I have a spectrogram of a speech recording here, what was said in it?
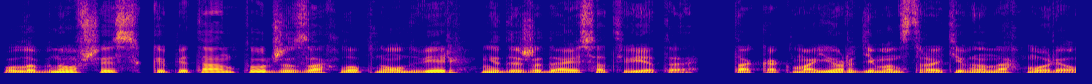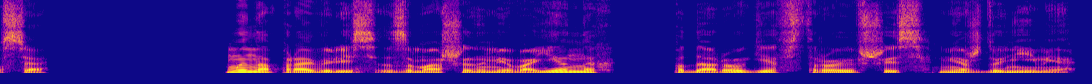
Улыбнувшись, капитан тут же захлопнул дверь, не дожидаясь ответа, так как майор демонстративно нахмурился мы направились за машинами военных, по дороге встроившись между ними.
